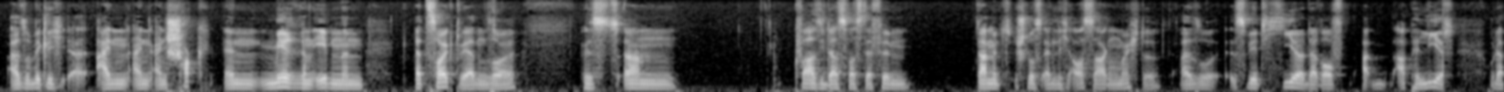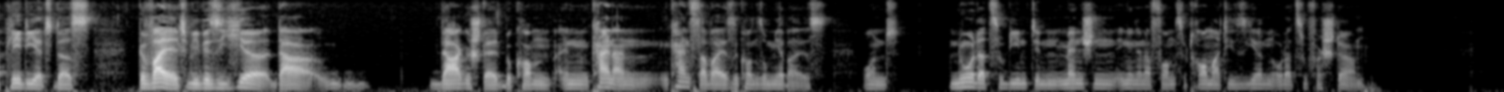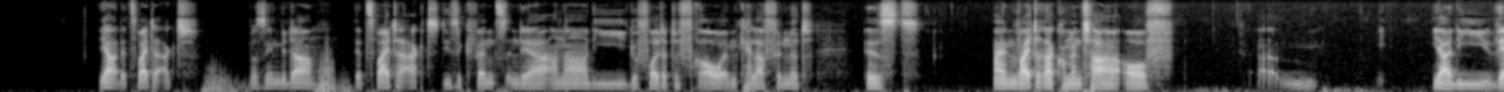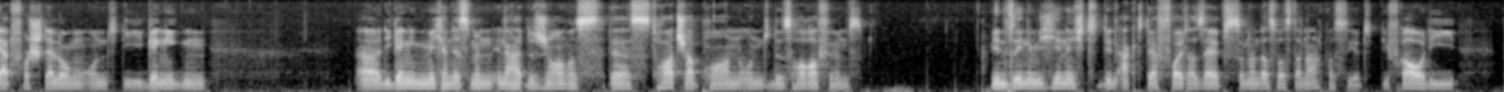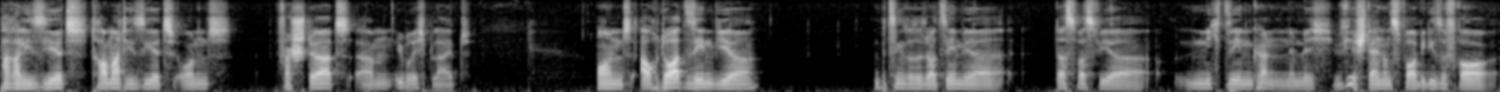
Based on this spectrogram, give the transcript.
also wirklich äh, ein, ein, ein Schock in mehreren Ebenen erzeugt werden soll, ist ähm, quasi das, was der Film damit schlussendlich aussagen möchte. Also es wird hier darauf appelliert oder plädiert, dass Gewalt, wie wir sie hier da dargestellt bekommen, in, keiner, in keinster Weise konsumierbar ist und nur dazu dient, den Menschen in irgendeiner Form zu traumatisieren oder zu verstören. Ja, der zweite Akt. Was sehen wir da? Der zweite Akt, die Sequenz, in der Anna die gefolterte Frau im Keller findet, ist ein weiterer Kommentar auf ähm, ja die Wertvorstellung und die gängigen äh, die gängigen Mechanismen innerhalb des Genres des Torture Porn und des Horrorfilms. Wir sehen nämlich hier nicht den Akt der Folter selbst, sondern das, was danach passiert. Die Frau, die paralysiert, traumatisiert und verstört ähm, übrig bleibt. Und auch dort sehen wir, beziehungsweise dort sehen wir das, was wir nicht sehen können, nämlich wir stellen uns vor, wie diese Frau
